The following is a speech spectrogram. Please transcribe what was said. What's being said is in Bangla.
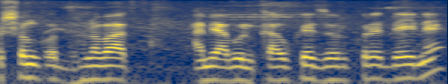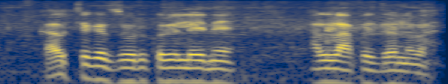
অসংখ্য ধন্যবাদ। আমি আবুল কাউকে জোর করে দেই না, কাউ থেকে জোর করে লেনে আল্লাহ হাফিজ, ধন্যবাদ।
